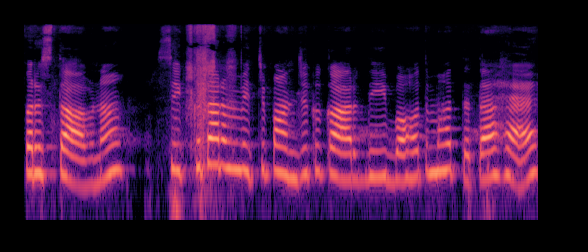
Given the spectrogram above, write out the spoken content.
ਪ੍ਰਸਤਾਵਨਾ, ਸਿੱਖ ਧਰਮ ਵਿੱਚ ਪੰਜ ਕਕਾਰ ਦੀ ਬਹੁਤ ਮਹੱਤਤਾ ਹੈ।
